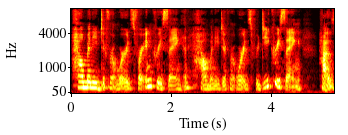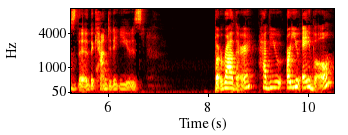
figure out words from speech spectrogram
how many different words for increasing and how many different words for decreasing has the, the candidate used but rather have you are you able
